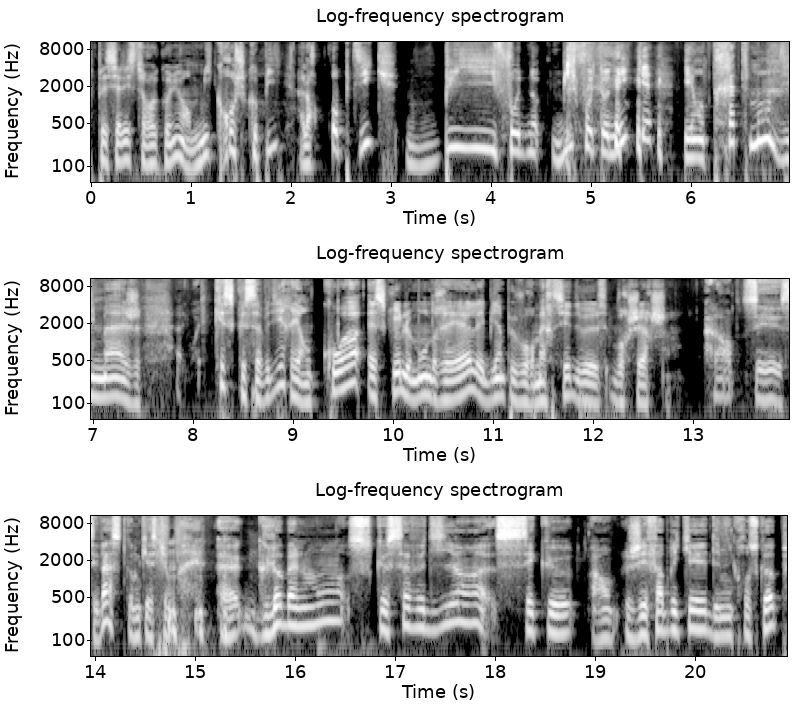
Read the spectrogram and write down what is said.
spécialiste reconnu en microscopie, alors optique, biphotonique et en traitement d'images. Qu'est-ce que ça veut dire et en quoi est-ce que le monde réel eh bien, peut vous remercier de vos recherches? Alors, c'est vaste comme question. euh, globalement, ce que ça veut dire, c'est que j'ai fabriqué des microscopes,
